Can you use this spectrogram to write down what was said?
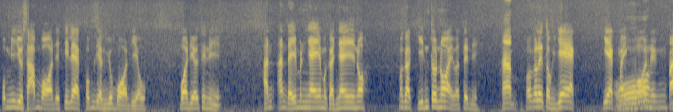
ผมมีอยู่สามบ่อเดียวที่แรกผมเลี้ยงอยู่บ่อเดียวบ่อเดียวที่นี่อันอันใดมันใหญ่มันก็ใหญ่เนาะ มันก็กินตัวน้อยว่าเต้นนี่ครับเพราะก็เลยต้องแยกแยกไม่บ่อหนึงไป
